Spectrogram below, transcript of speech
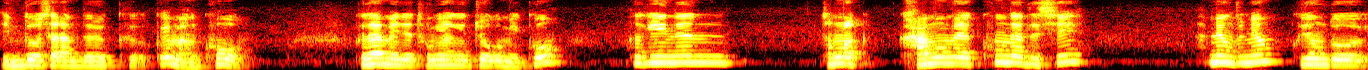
인도 사람들 그꽤 많고 그 다음에 이제 동양인 조금 있고 흑인은 정말 가뭄에 콩나듯이 한 명, 두 명? 그 정도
